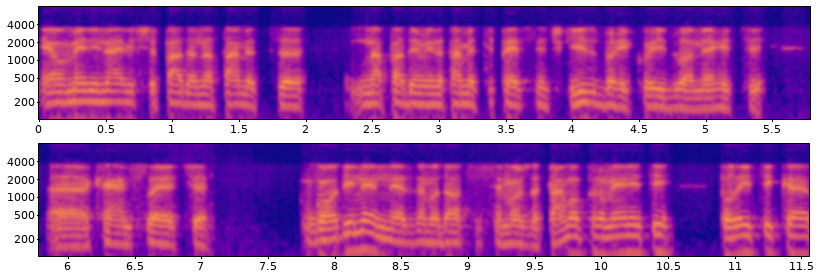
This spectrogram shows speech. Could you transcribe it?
Evo meni najviše pada na pamet, napadaju mi na pameti predsjednički izbori koji idu u Americi krajem sledeće godine. Ne znamo da će se možda tamo promeniti politika.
